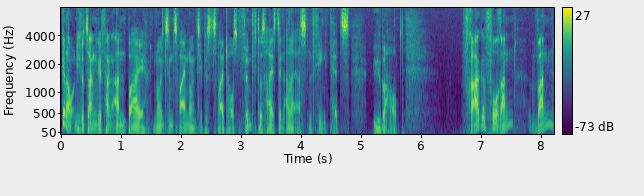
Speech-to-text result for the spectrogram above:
Genau, und ich würde sagen, wir fangen an bei 1992 bis 2005, das heißt den allerersten ThinkPads überhaupt. Frage voran, wann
